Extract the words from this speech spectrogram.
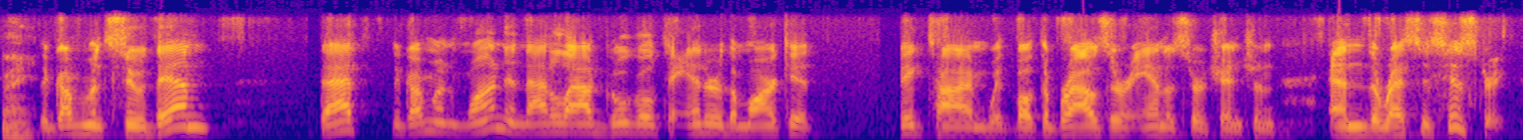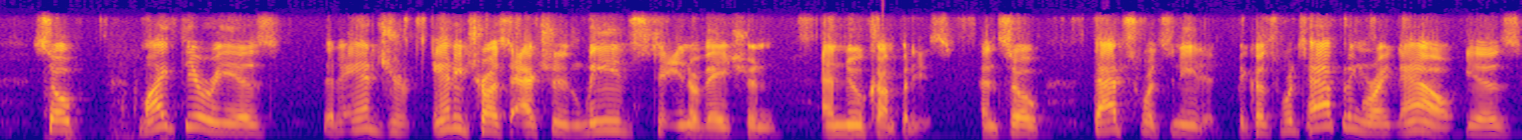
Right. The government sued them. That the government won, and that allowed Google to enter the market big time with both the browser and a search engine, and the rest is history. So my theory is that antitrust actually leads to innovation and new companies. And so that's what's needed because what's happening right now is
